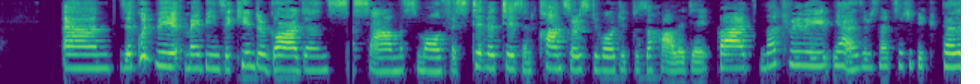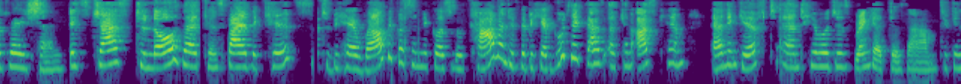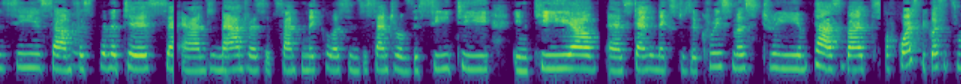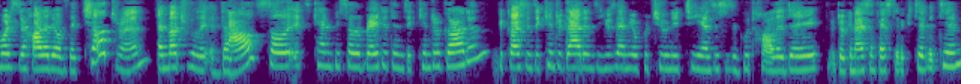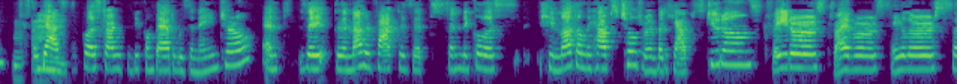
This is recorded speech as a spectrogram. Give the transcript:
And there could be maybe in the kindergartens some small festivities and concerts devoted to the holiday, but not really, yeah, there's not such a big celebration. It's just to know that to inspire the kids to behave well because St. Nicholas will come and if they behave good, they uh, can ask him any gift and he will just bring it to them. You can see some festivities and mantras at St. Nicholas in the center of the city in Kiev and standing next to the Christmas tree. Yes, but of course because it's more the holiday of the children and not really adults, so it can be celebrated in the kindergarten because in the kindergarten they use any opportunity and this is a good holiday to organize some festive activity. Mm-hmm. So yes, Nicholas started to be compared with an angel. And they, another fact is that St. Nicholas, he not only helps children, but he helps students, traders, drivers, sailors.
